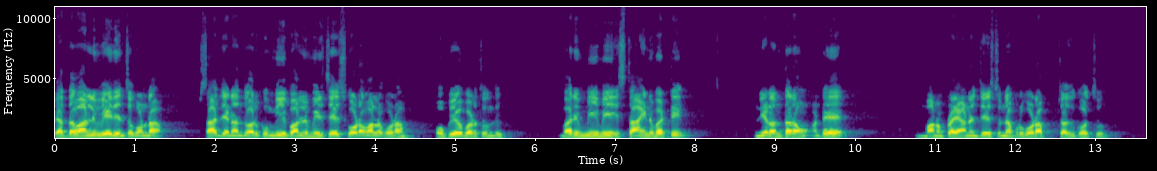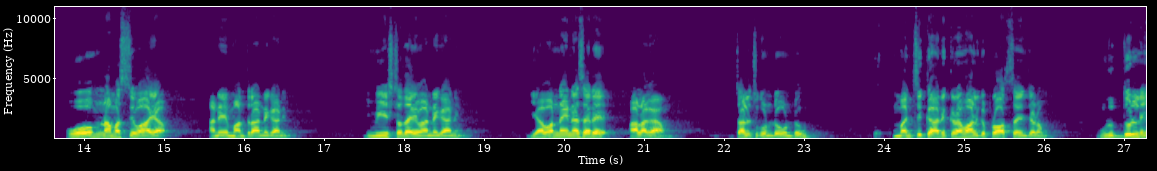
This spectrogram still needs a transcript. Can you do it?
పెద్దవాళ్ళని వేధించకుండా సాధ్యమైనంత వరకు మీ పనులు మీరు చేసుకోవడం వల్ల కూడా ఉపయోగపడుతుంది. మరి మీ మీ స్థాయిని బట్టి నిరంతరం అంటే మనం ప్రయాణం చేస్తున్నప్పుడు కూడా చదువుకోవచ్చు. ఓం నమశివాయ అనే మంత్రాన్ని కానీ మీ ఇష్టదైవాన్ని కానీ ఎవరినైనా సరే అలాగా తలుచుకుంటూ ఉంటూ మంచి కార్యక్రమాలకి ప్రోత్సహించడం వృద్ధుల్ని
